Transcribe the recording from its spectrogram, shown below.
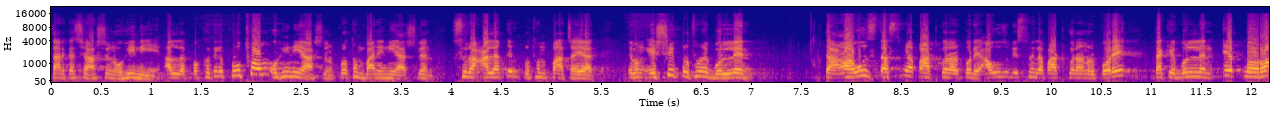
তার কাছে আসলেন ওহি নিয়ে। আল্লাহর পক্ষ থেকে প্রথম ওহি নিয়ে আসলেন, প্রথম বাণী নিয়ে আসলেন। সুরা আলাকের প্রথম পাঁচ আয়াত। এবং এসে প্রথমে বললেন তা আউজ তাসমিয়া পাঠ করার পরে, আউজ বিসমিল্লাহ পাঠ করানোর পরে তাকে বললেন, ইকরা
